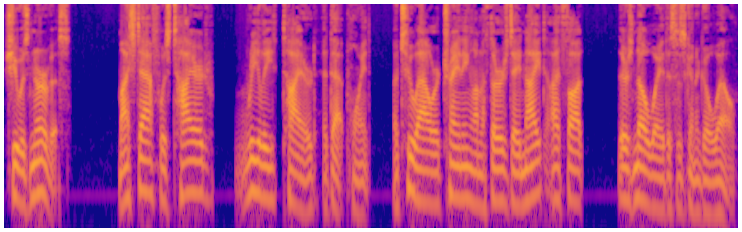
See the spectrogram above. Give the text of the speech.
She was nervous. My staff was tired, really tired at that point. A two hour training on a Thursday night, I thought, there's no way this is going to go well.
